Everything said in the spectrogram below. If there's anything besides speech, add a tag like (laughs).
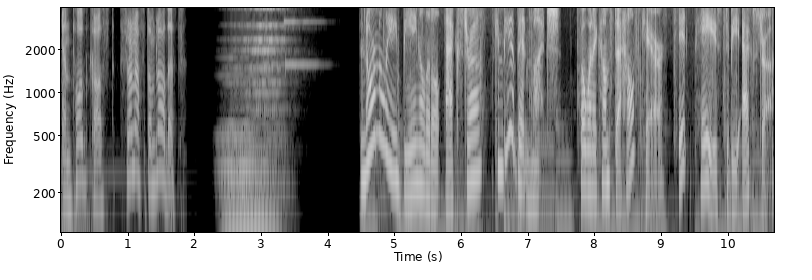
En podcast från Aftonbladet. Normally, being a little extra can be a bit much, but when it comes to healthcare, it pays to be extra.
